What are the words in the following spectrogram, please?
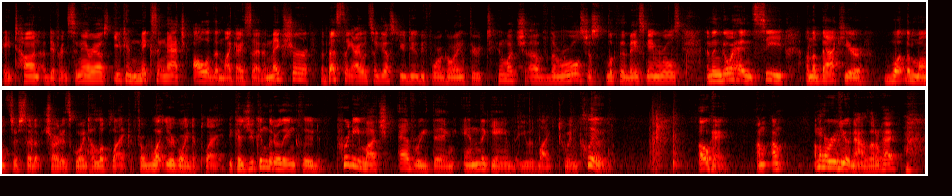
a ton of different scenarios. You can mix and match all of them, like I said, and make sure the best thing I would suggest you do before going through too much of the rules, just look at the base game rules, and then go ahead and see on the back here what the monster setup chart is going to look like for what you're going to play because you can literally include pretty much everything in the game that you would like to include. Okay, I'm, I'm, I'm gonna review it now, is that okay?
